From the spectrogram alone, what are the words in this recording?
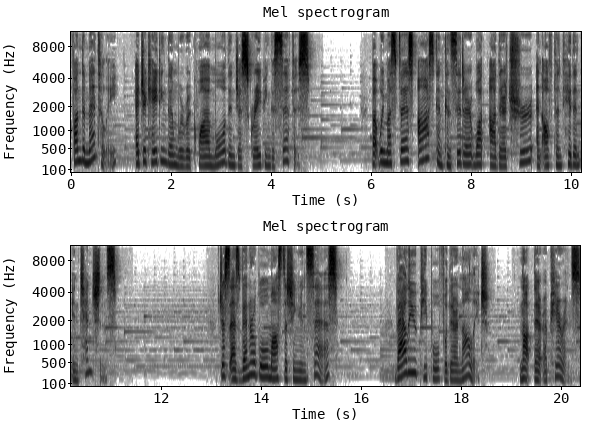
Fundamentally, educating them will require more than just scraping the surface. But we must first ask and consider what are their true and often hidden intentions. Just as Venerable Master Hsing Yun says, Value people for their knowledge, not their appearance.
